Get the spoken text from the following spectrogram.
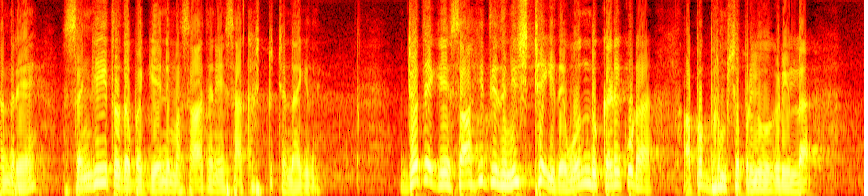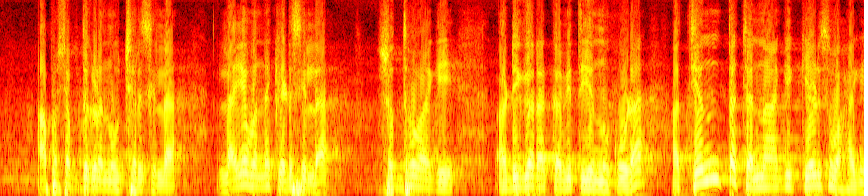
ಅಂದರೆ ಸಂಗೀತದ ಬಗ್ಗೆ ನಿಮ್ಮ ಸಾಧನೆ ಸಾಕಷ್ಟು ಚೆನ್ನಾಗಿದೆ. ಜೊತೆಗೆ ಸಾಹಿತ್ಯದ ನಿಷ್ಠೆ ಇದೆ. ಒಂದು ಕಡೆ ಕೂಡ ಅಪಭ್ರಂಶ ಪ್ರಯೋಗಗಳಿಲ್ಲ, ಅಪಶಬ್ದಗಳನ್ನು ಉಚ್ಚರಿಸಿಲ್ಲ, ಲಯವನ್ನು ಕೆಡಿಸಿಲ್ಲ. ಶುದ್ಧವಾಗಿ ಅಡಿಗರ ಕವಿತೆಯನ್ನು ಕೂಡ ಅತ್ಯಂತ ಚೆನ್ನಾಗಿ ಕೇಳಿಸುವ ಹಾಗೆ,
